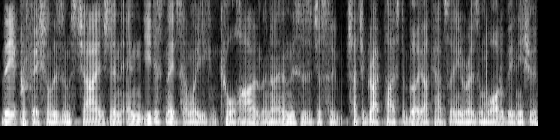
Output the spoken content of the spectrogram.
their professionalism's changed, and, and you just need somewhere you can call home. And, and this is just a, such a great place to be. I can't see any reason why it'll be an issue.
